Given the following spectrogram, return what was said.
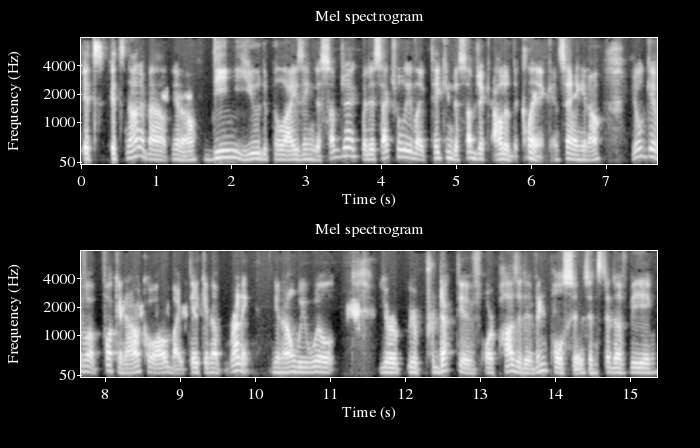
it's it's not about you know de-oedipalizing the subject but it's actually like taking the subject out of the clinic and saying you know you'll give up fucking alcohol by taking up running you know we will your your productive or positive impulses instead of being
